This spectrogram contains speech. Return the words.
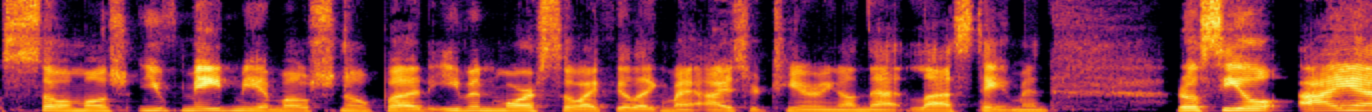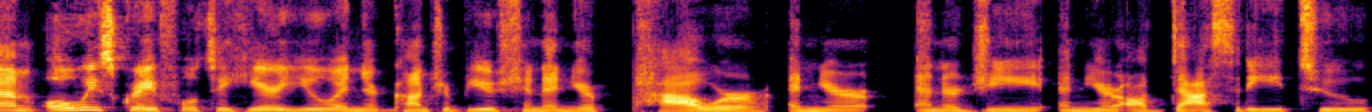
so emotional. You've made me emotional, but even more so, I feel like my eyes are tearing on that last statement. Rocio, I am always grateful to hear you and your contribution and your power and your energy and your audacity to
